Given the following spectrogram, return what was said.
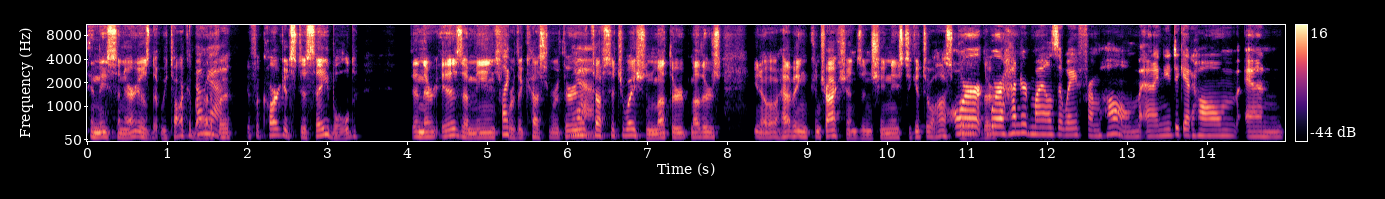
in these scenarios that we talk oh, about. Oh, yeah. If a if a car gets disabled, then there is a means like, for the customer. If they're yeah. in a tough situation, mother mother's, you know, having contractions and she needs to get to a hospital. Or we're hundred miles away from home and I need to get home and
